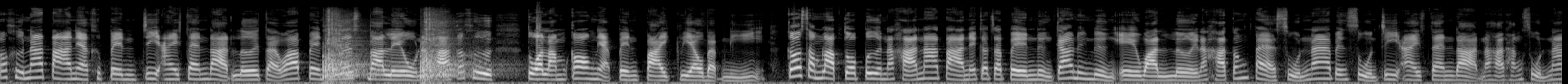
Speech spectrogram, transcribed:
ก็คือหน้าตาเนี่ยคือเป็น GI Standard เลย แต่ว่าเป็น t e r r a c Barrel นะคะ ก็คือตัวลำกล้องเนี่ยเป็นปลายเกลียวแบบนี้ ก็สำหรับตัวปืนนะคะ หน้าตาเนี่ยก็จะเป็น 1911 A1 เลยนะคะ ตั้งแต่ศูนย์หน้าเป็นศูนย์ GI Standard นะคะ ทั้งศูนย์หน้า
